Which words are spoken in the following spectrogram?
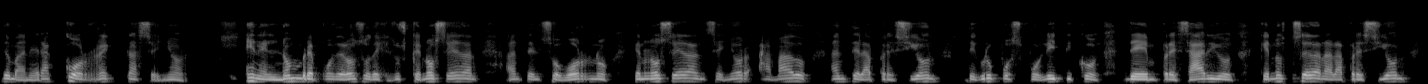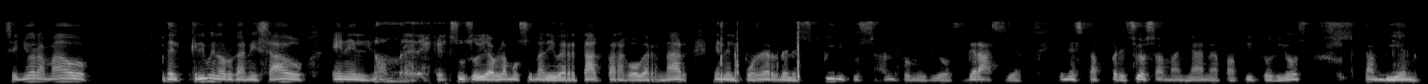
de manera correcta, Señor en el nombre poderoso de Jesús, que no cedan ante el soborno, que no cedan, Señor amado, ante la presión de grupos políticos, de empresarios, que no cedan a la presión, Señor amado, del crimen organizado en el nombre de Jesús. Hoy hablamos una libertad para gobernar en el poder del Espíritu Santo, mi Dios. Gracias en esta preciosa mañana, papito Dios. También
